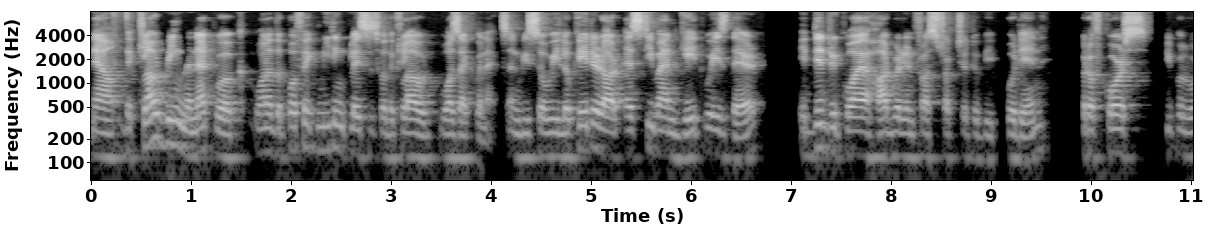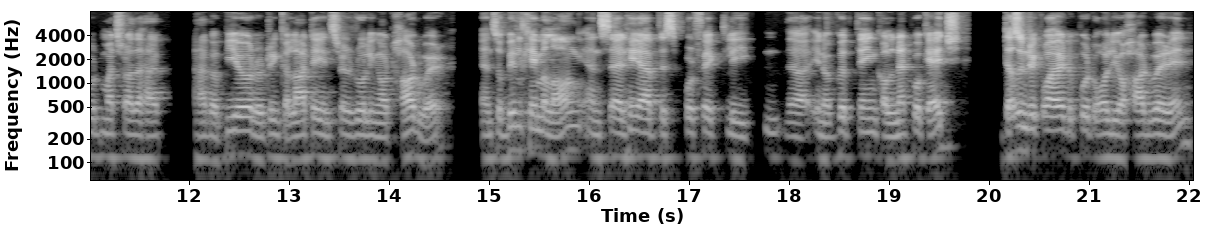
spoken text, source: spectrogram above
Now, the cloud being the network, one of the perfect meeting places for the cloud was Equinix. And we so we located our SD-WAN gateways there it did require hardware infrastructure to be put in, but of course, people would much rather have have a beer or drink a latte instead of rolling out hardware. And so Bill came along and said, "Hey, I have this perfectly uh, you know good thing called Network Edge. Doesn't require to put all your hardware in.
